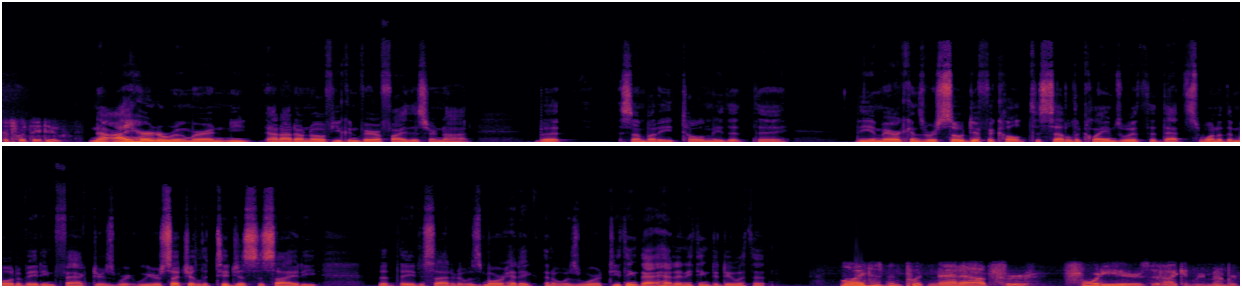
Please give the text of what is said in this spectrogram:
That's what they do. Now, I heard a rumor, and you, and I don't know if you can verify this or not, but somebody told me that the the Americans were so difficult to settle the claims with that that's one of the motivating factors. We're, we are such a litigious society that they decided it was more headache than it was worth. Do you think that had anything to do with it? Lloyd has been putting that out for 40 years that I can remember.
